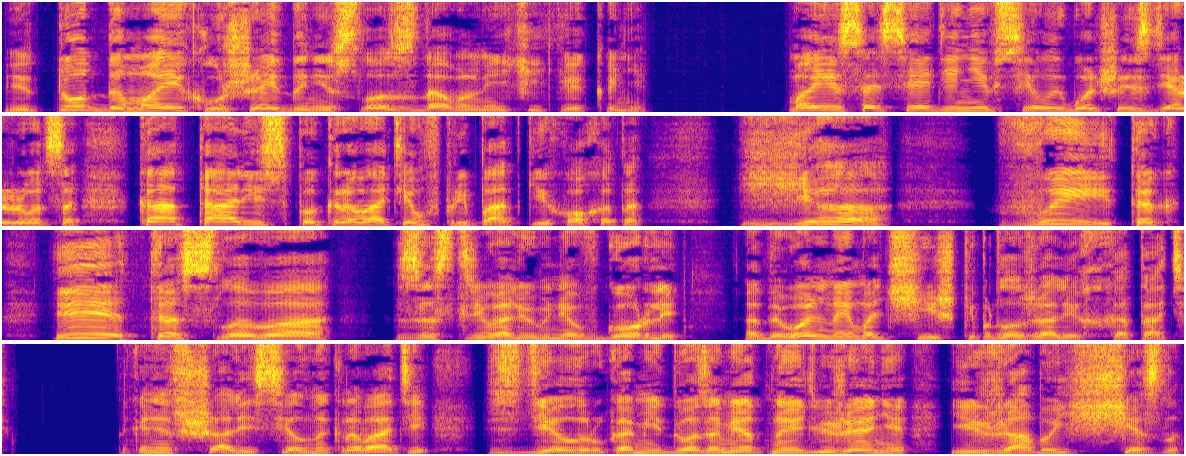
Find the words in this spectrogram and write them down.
И тут до моих ушей донесло сдавленное хихиканье. Мои соседи, не в силах больше сдерживаться, катались по кроватям в припадке хохота. Я «Вы, так это слова!» застревали у меня в горле, а довольные мальчишки продолжали хохотать. Наконец Шали сел на кровати, сделал руками едва заметное движение, и жаба исчезла.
